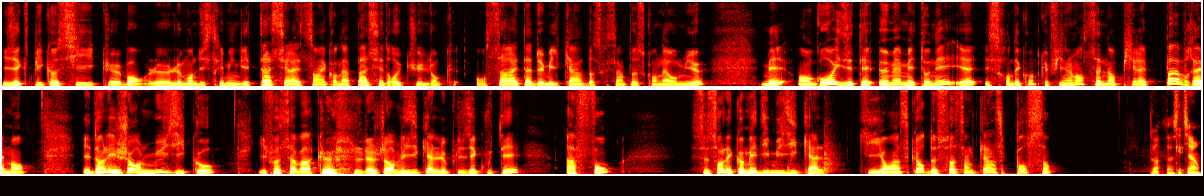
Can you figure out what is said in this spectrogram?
Ils expliquent aussi que le monde du streaming est assez récent et qu'on n'a pas assez de recul, donc on s'arrête à 2015 parce que c'est un peu ce qu'on a au mieux. Mais en gros, ils étaient eux-mêmes étonnés et, et se rendaient compte que finalement, ça n'empirait pas vraiment. Et dans les genres musicaux, il faut savoir que le genre musical le plus écouté, à fond, ce sont les comédies musicales, qui ont un score de 75%. Ça se tient.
